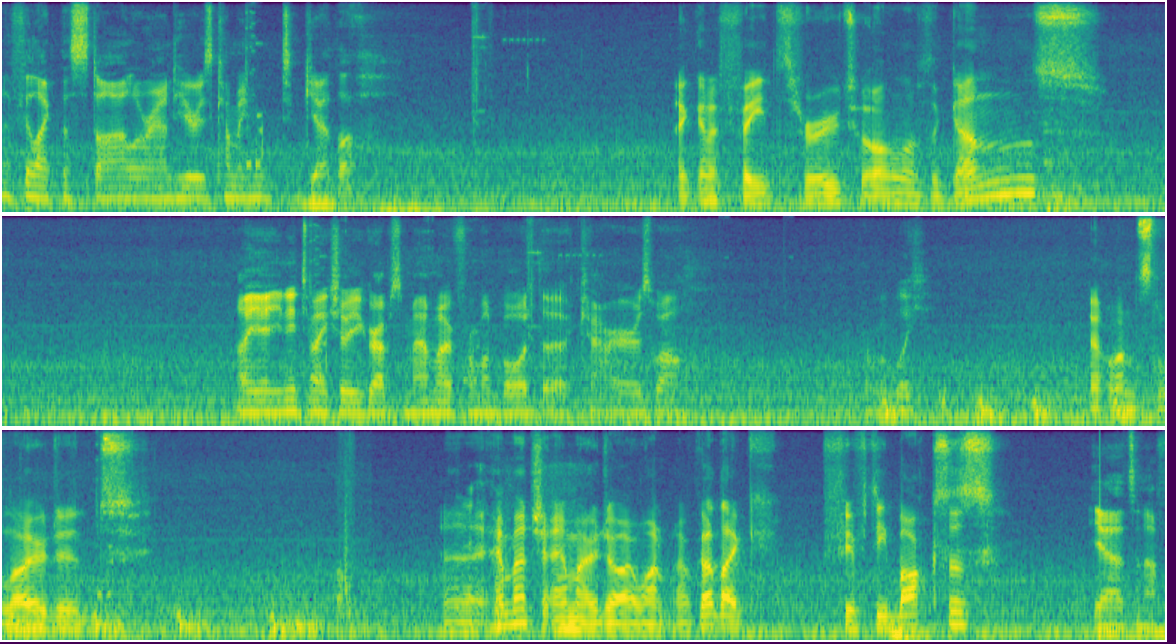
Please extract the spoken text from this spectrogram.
I feel like the style around here is coming together. They're gonna feed through to all of the guns. Oh yeah, you need to make sure you grab some ammo from on board the carrier as well. Probably. That one's loaded. Uh, how much ammo do I want? I've got like 50 boxes. Yeah, that's enough.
